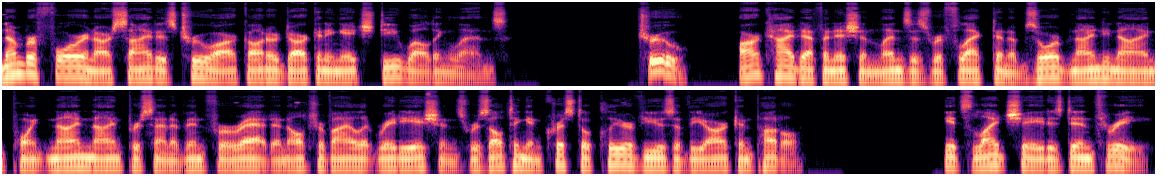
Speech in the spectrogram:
Number 4 in our site is True Arc Auto Darkening HD Welding Lens. True Arc high definition lenses reflect and absorb 99.99% of infrared and ultraviolet radiations, resulting in crystal clear views of the arc and puddle. Its light shade is DIN 3,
